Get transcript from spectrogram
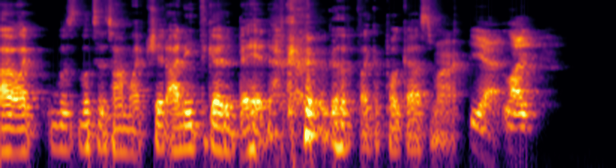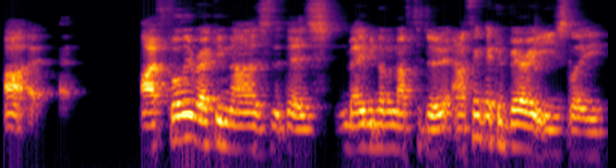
I like was looked at the time like shit. I need to go to bed. I've got like a podcast tomorrow. Yeah, like I I fully recognise that there's maybe not enough to do, and I think they could very easily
